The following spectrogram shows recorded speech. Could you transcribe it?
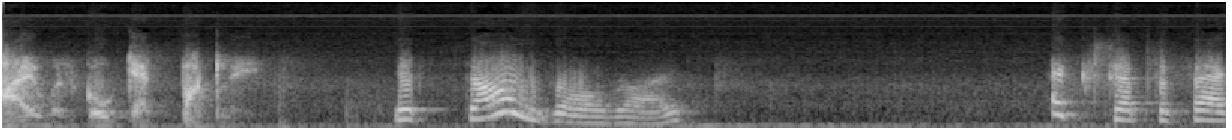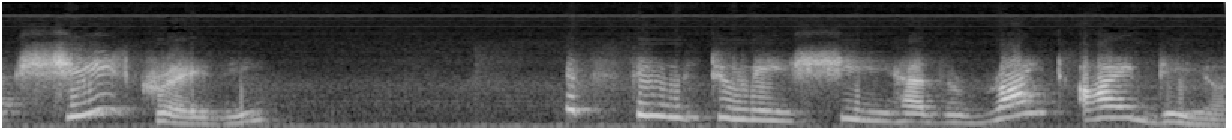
I will go get Buckley. It sounds all right. Except the fact she's crazy. Seems to me she has the right idea.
